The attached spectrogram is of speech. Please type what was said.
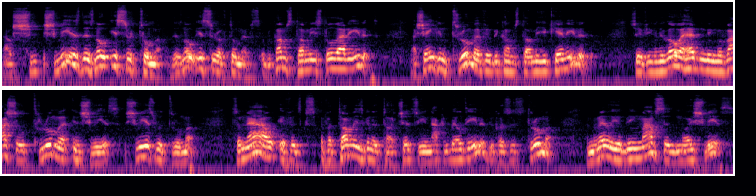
Now, shvias, there's no isser tuma. There's no isser of tuma. If it becomes tummy, you're still allowed to eat it. Mashenkin truma, if it becomes tummy, you can't eat it. So if you're going to go ahead and be mavashel truma in shvias, shvias with truma, so now if it's if a tummy is going to touch it, so you're not going to be able to eat it because it's truma. And maybe you're being mafsid more shvias.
